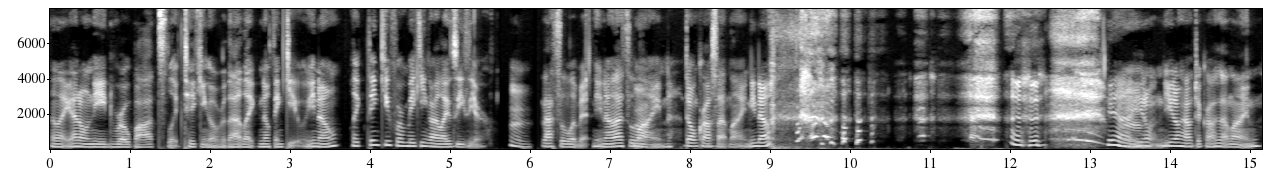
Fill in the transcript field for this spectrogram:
and like I don't need robots like taking over that. Like no, thank you. You know, like thank you for making our lives easier. Hmm. That's the limit. You know, that's the Hmm. line. Don't cross that line. You know. yeah, Hmm. you don't. You don't have to cross that line.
